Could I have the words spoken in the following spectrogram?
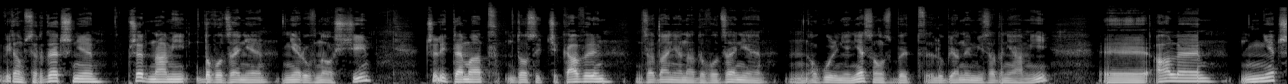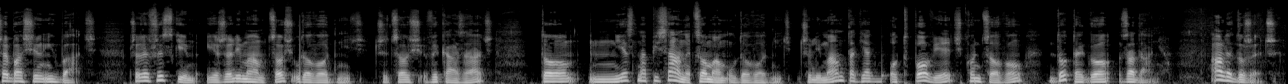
Witam serdecznie. Przed nami dowodzenie nierówności, czyli temat dosyć ciekawy. Zadania na dowodzenie mm, ogólnie nie są zbyt lubianymi zadaniami, yy, ale nie trzeba się ich bać. Przede wszystkim, jeżeli mam coś udowodnić czy coś wykazać, to mm, jest napisane, co mam udowodnić, czyli mam tak jakby odpowiedź końcową do tego zadania. Ale do rzeczy.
